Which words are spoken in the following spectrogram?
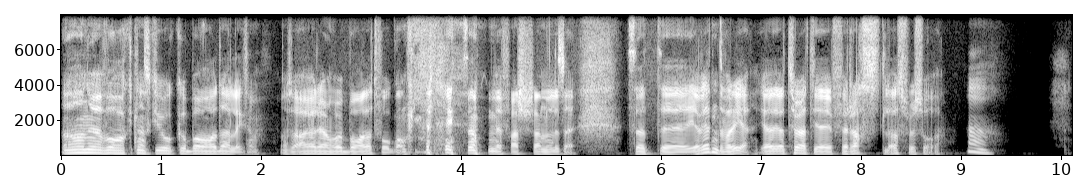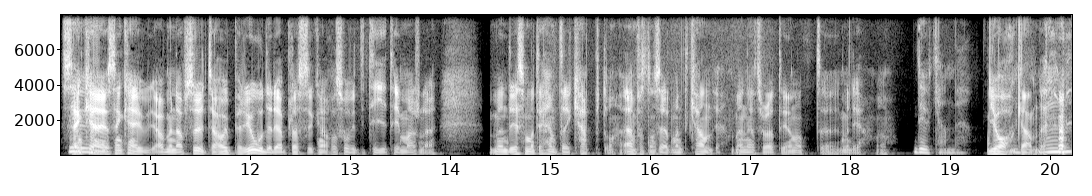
Åh, nu har jag vaknat, ska vi åka och bada? Liksom. Och så, "Ja, jag har redan varit och badat två gånger liksom, med farsan. Eller så här. så att, eh, jag vet inte vad det är. Jag, jag tror att jag är för rastlös för att sova. Ja. Sen kan jag, sen kan jag ja, men absolut, jag har ju perioder där jag plötsligt kan ha sovit i tio timmar. Sådär. Men det är som att jag hämtar ikapp då, även fast de säger att man inte kan det. Men jag tror att det är något eh, med det. Ja. Du kan det. Jag kan det. Mm.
